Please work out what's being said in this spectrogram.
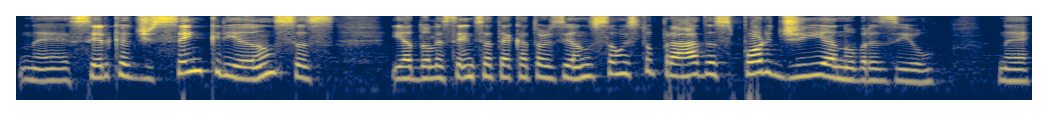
né, cerca de 100 crianças e adolescentes até 14 anos são estupradas por dia no Brasil. Né?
